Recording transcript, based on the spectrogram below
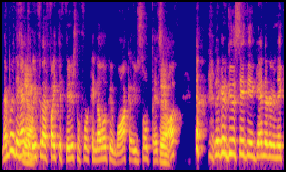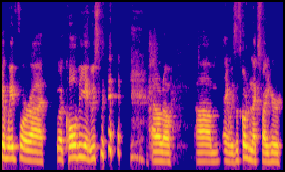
Remember, they had yeah. to wait for that fight to finish before Canelo could walk. He was so pissed yeah. off. They're going to do the same thing again. They're going to make him wait for uh, Colby and Usman. I don't know. Um, anyways, let's go to the next fight here.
